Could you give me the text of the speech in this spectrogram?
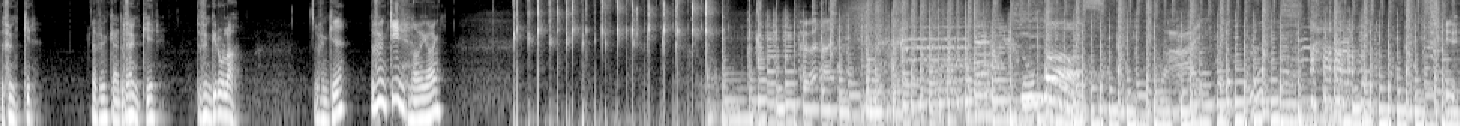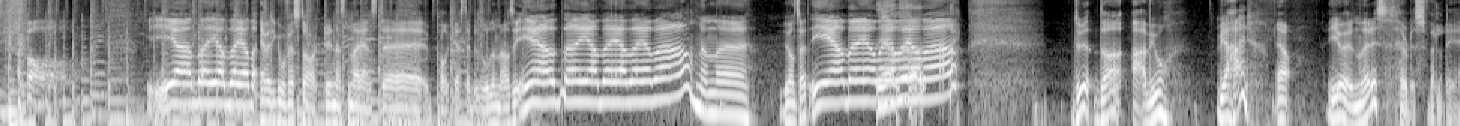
Det funker. Det funker Det funker. Det funker, Ola. Det funker. Det funker! Nå er vi i gang. Fy faen. Ja da, ja da, ja da. Jeg vet ikke hvorfor jeg starter nesten hver eneste podcast-episode med å si ja da, ja da, ja da, ja da. Men eh, uansett ja da, ja da, ja da, ja da. Du, da er vi jo Vi er her, Ja, i ørene deres. Det hørtes veldig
